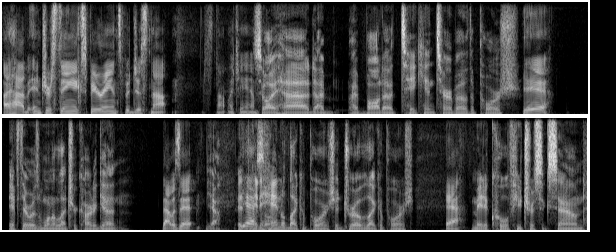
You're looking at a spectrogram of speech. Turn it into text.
I have interesting experience, but just not It's not my jam. So I had I I bought a Taycan Turbo, the Porsche. yeah, If there was one electric car to get, that was it. yeah, it, Yeah, it so- handled like a Porsche. It drove like a Porsche. Yeah. Made a cool futuristic sound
